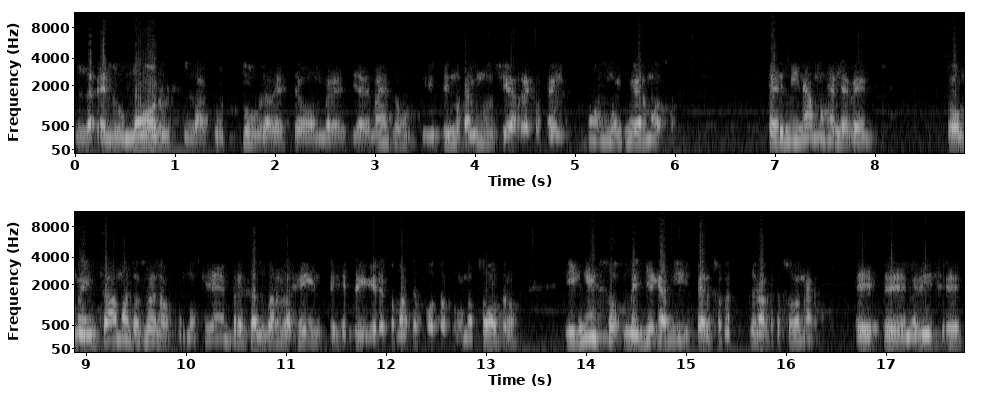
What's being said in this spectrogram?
el, humor, la cultura de este hombre y además eso, hicimos también un cierre con él muy, muy, muy hermoso. Terminamos el evento, comenzamos entonces, bueno, como siempre, saludar a la gente, gente que quiere tomarse fotos con nosotros y en eso me llega a mí persona, una persona, este, me dice,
